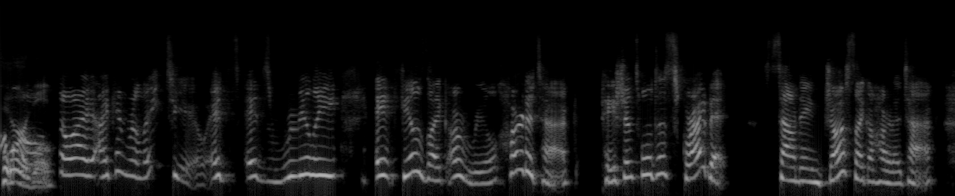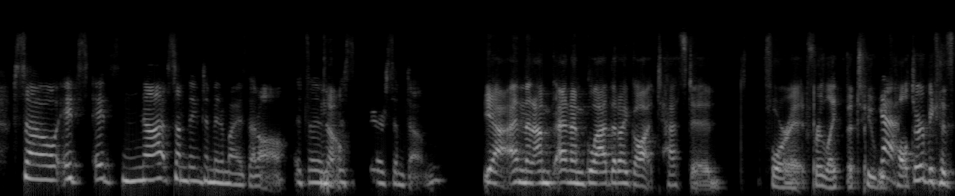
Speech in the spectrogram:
horrible. so i i can relate to you. It's it's really it feels like a real heart attack. Patients will describe it sounding just like a heart attack. So it's it's not something to minimize at all. It's a, no. a severe symptom. Yeah, and then I'm and I'm glad that I got tested for it for like the two week yeah. Holter because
